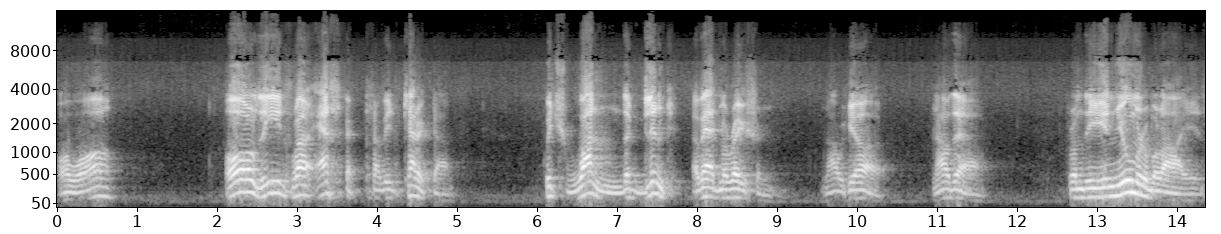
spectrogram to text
or war. All these were aspects of his character which won the glint of admiration, now here, now there, from the innumerable eyes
